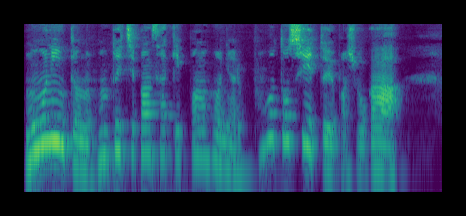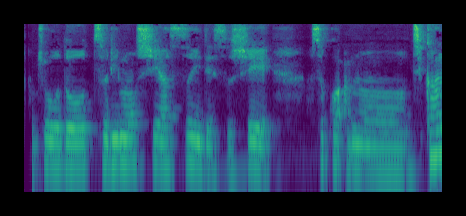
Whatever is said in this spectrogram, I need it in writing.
モーニントンの本当一番先っぽの方にあるポートシーという場所が、ちょうど釣りもしやすいですし、そこ、あの、時間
